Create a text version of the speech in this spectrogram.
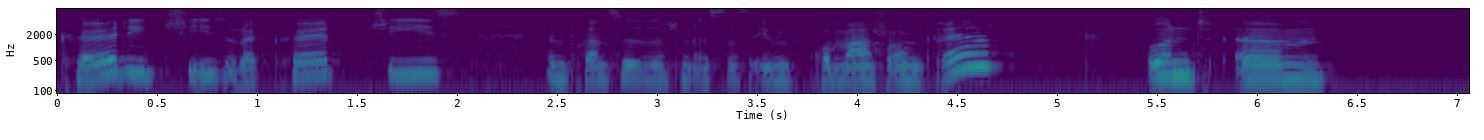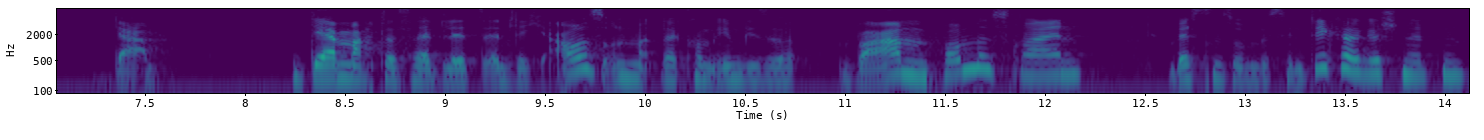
Curdy Cheese oder Curd Cheese. Im Französischen ist das eben Fromage en Grès. Und ähm, ja, der macht das halt letztendlich aus. Und da kommen eben diese warmen Pommes rein. Am besten so ein bisschen dicker geschnitten.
